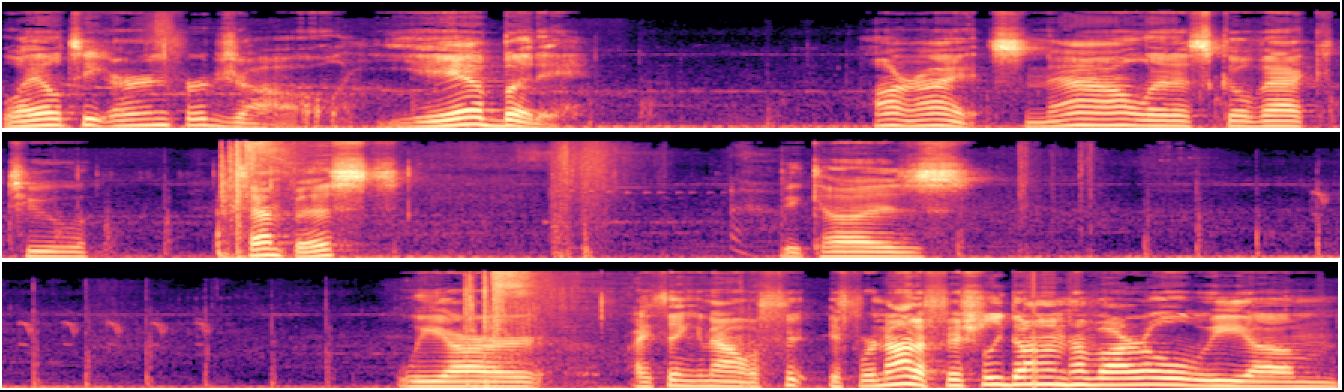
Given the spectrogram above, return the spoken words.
Loyalty earned for Jaal. Yeah, buddy. Alright, so now let us go back to Tempest. Because we are, I think now, if, if we're not officially done in Havarl, we, um,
